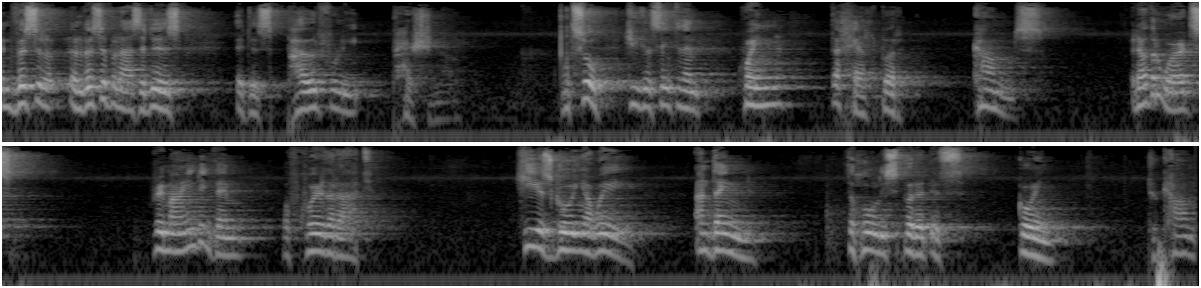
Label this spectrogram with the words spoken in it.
invisible, invisible as it is, it is powerfully personal. And so Jesus said to them, When the Helper comes. In other words, reminding them of where they're at. He is going away, and then the Holy Spirit is going to come.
